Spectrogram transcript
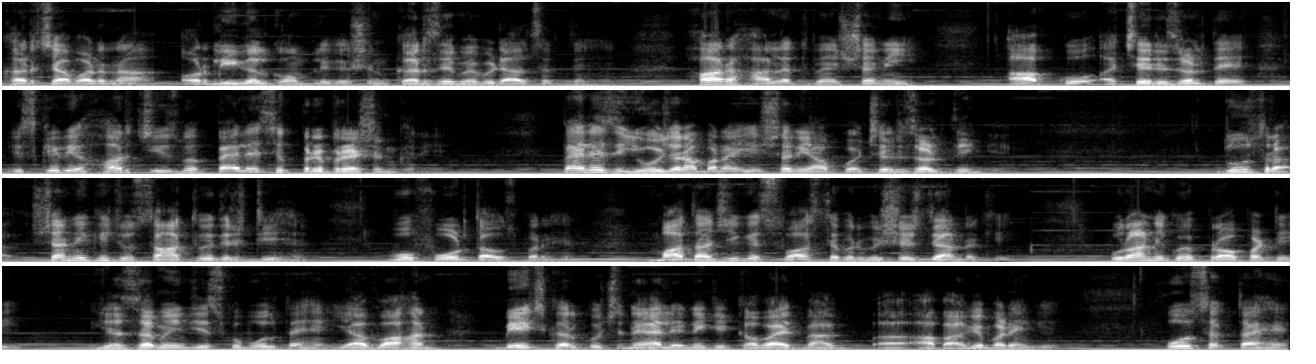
खर्चा बढ़ना और लीगल कॉम्प्लिकेशन कर्जे में भी डाल सकते हैं। हर हालत में शनि आपको अच्छे रिज़ल्ट दे। इसके लिए हर चीज़ में पहले से प्रिपरेशन करिए। पहले से योजना बनाइए, शनि आपको अच्छे रिज़ल्ट देंगे। दूसरा, शनि की जो सातवीं दृष्टि है, वो फोर्थ हाउस पर है। माता जी के स्वास्थ्य पर विशेष ध्यान रखिए। पुरानी कोई प्रॉपर्टी या ज़मीन जिसको बोलते हैं या वाहन बेचकर कुछ नया लेने की कवायद में आप आगे बढ़ेंगे। हो सकता है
